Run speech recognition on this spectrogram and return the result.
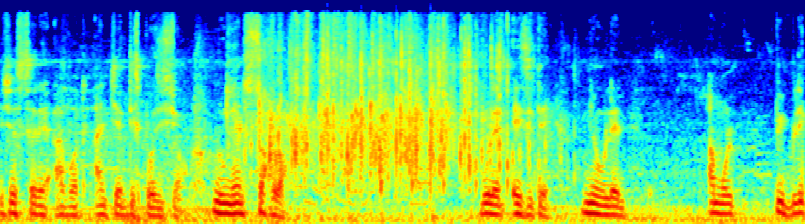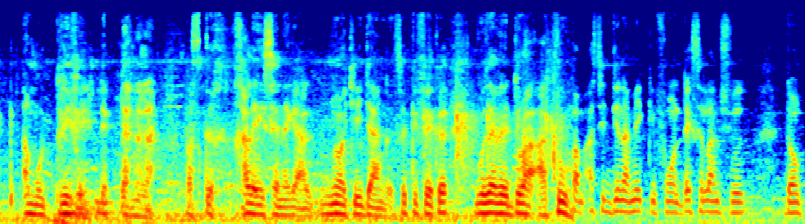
je serai à votre entière disposition lu ngeen soxla bu leen hésiter ñëw leen. amul public amul privé lépp benn la parce que xale yi Sénégal ñoo ciy jàng ce qui fait que vous avez droit à tout. femmes assez dynamiques qui font d'excellentes choses donc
